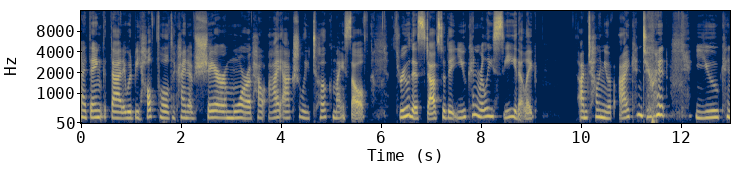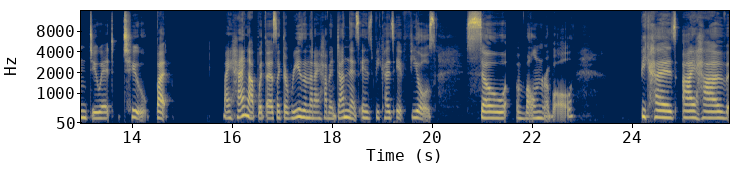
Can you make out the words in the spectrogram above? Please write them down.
I think that it would be helpful to kind of share more of how I actually took myself through this stuff so that you can really see that, like, I'm telling you, if I can do it, you can do it too. But my hang up with this, like the reason that I haven't done this is because it feels so vulnerable. Because I have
